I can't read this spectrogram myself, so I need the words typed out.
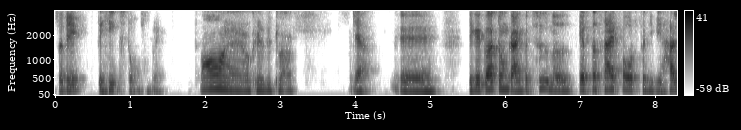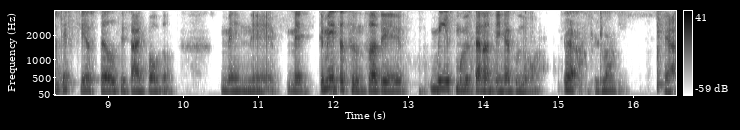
så det er ikke det helt store problem. Åh oh, ja, okay, det er klart. Ja, øh, det kan godt nogle gange betyde noget efter sideboard, fordi vi har lidt flere spells i sideboardet. Men, øh, men det meste af tiden, så er det mest modstanderen, det her går ud over. Ja, det er klart. Ja,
